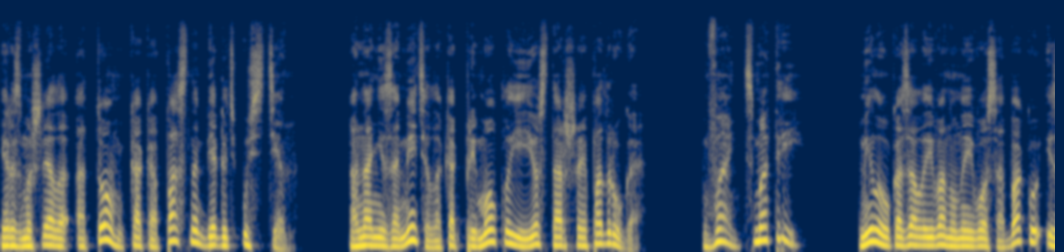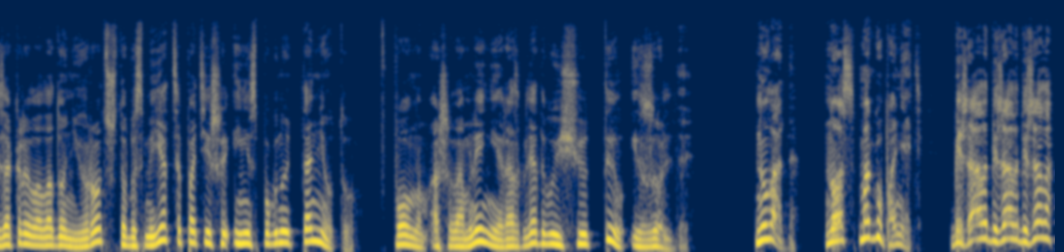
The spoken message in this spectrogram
и размышляла о том, как опасно бегать у стен. Она не заметила, как примолкла ее старшая подруга. «Вань, смотри!» Мила указала Ивану на его собаку и закрыла ладонью рот, чтобы смеяться потише и не спугнуть Танюту, в полном ошеломлении разглядывающую тыл Изольды. «Ну ладно, нос могу понять. Бежала, бежала, бежала,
